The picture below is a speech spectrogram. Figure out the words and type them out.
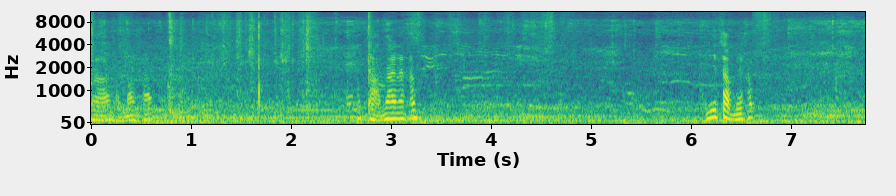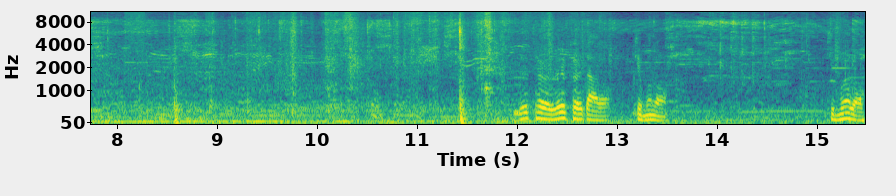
ครับผมนะครับถามได้นะครับ นี่สับไหมครับ มาหรอเก็บมาหรอ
